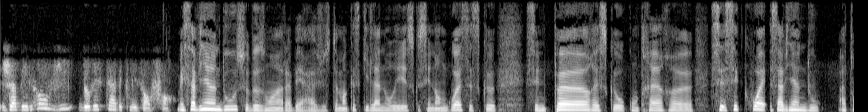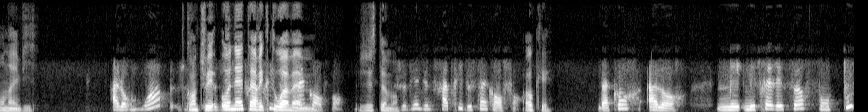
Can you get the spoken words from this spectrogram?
j'avais l'envie de rester avec mes enfants. Mais ça vient d'où ce besoin, Rabia, justement? Qu'est-ce qui l'a nourri? Est-ce que c'est une angoisse? Est-ce que c'est une peur? Est-ce qu'au contraire, euh, c'est c'est quoi? Ça vient d'où, à ton avis? Alors moi, je- Quand tu es honnête avec toi-même. Justement. Je viens d'une fratrie de cinq enfants. Ok. D'accord? Alors, mes, mes frères et sœurs sont tous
